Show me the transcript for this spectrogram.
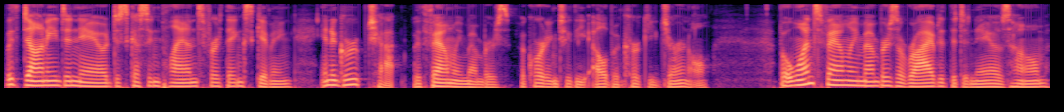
with Connie DeNeo discussing plans for Thanksgiving in a group chat with family members, according to the Albuquerque Journal. But once family members arrived at the DeNeo's home,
